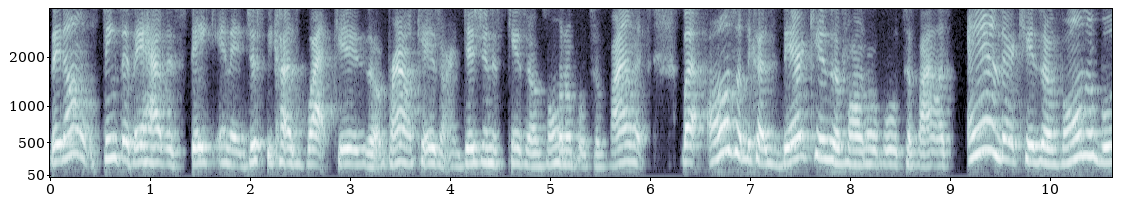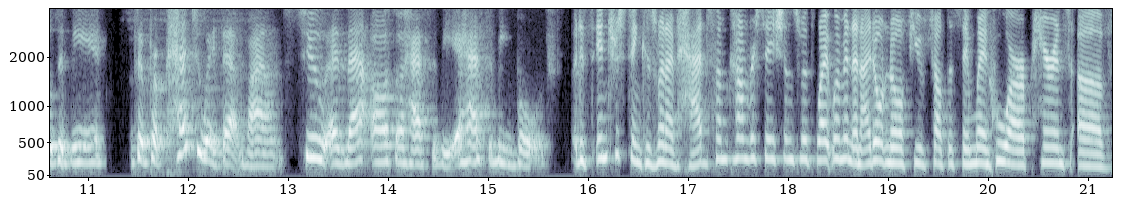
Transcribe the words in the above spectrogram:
they don't think that they have a stake in it just because Black kids or brown kids or indigenous kids are vulnerable to violence, but also because their kids are vulnerable to violence and their kids are vulnerable to being to perpetuate that violence too and that also has to be it has to be both. But it's interesting because when i've had some conversations with white women and i don't know if you've felt the same way who are parents of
